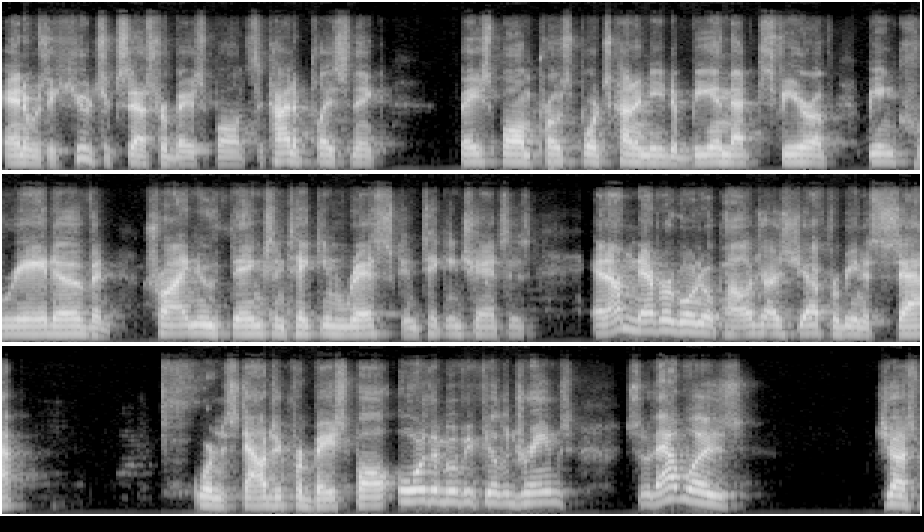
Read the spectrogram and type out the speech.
And it was a huge success for baseball. It's the kind of place I think baseball and pro sports kind of need to be in that sphere of being creative and trying new things and taking risks and taking chances. And I'm never going to apologize, Geoff, for being a sap or nostalgic for baseball or the movie Field of Dreams. So that was just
